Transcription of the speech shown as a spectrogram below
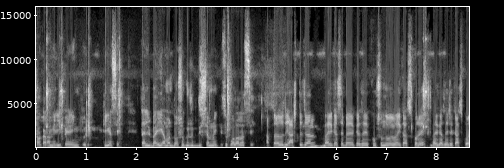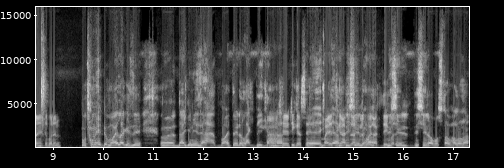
সকাল আমি রিপেয়ারিং করি। ঠিক আছে? তাহলে ভাই, আমার দর্শকের উদ্দেশ্যে আপনার কিছু বলার আছে? আপনারা যদি আসতে চান, ভাইয়ের কাছে ভাইয়ের কাছে খুব সুন্দরভাবে ভাই কাজ করে, ভাইয়ের কাছে এসে কাজ করে নিতে পারেন। প্রথমে একটু ভয় লাগে যে দায়কে নিয়ে হ্যাঁ ভয় তো এটা লাগবেই। হ্যাঁ, ঠিক আছে। বাইরে থেকে আসলে দেশের- ভয় হ্যাঁ, লাগতেই দেশের দেশের অবস্থা ভালো না।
